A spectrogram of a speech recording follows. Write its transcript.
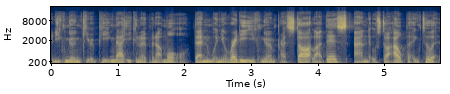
And you can go and keep repeating that. You can open up more. Then when you're ready, you can go and press start like this and it will start outputting to it.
